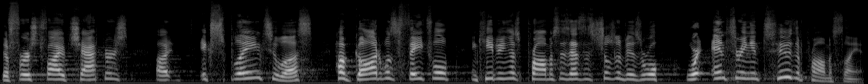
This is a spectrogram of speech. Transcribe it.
The first five chapters uh, explain to us how God was faithful in keeping his promises as his children of Israel were entering into the promised land.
